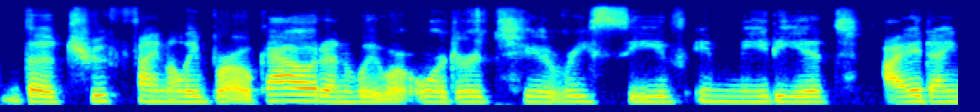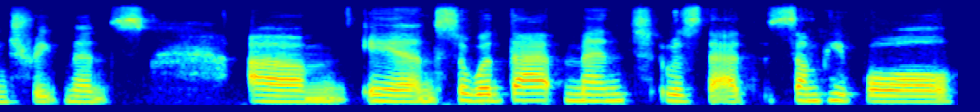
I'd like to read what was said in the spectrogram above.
the truth finally broke out, and we were ordered to receive immediate iodine treatments um, and so, what that meant was that some people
